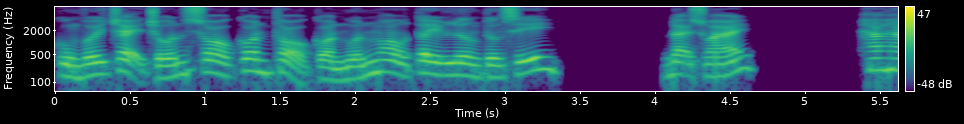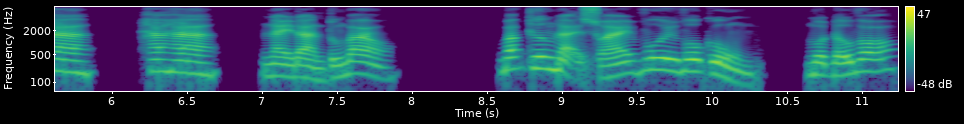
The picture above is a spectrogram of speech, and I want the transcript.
cùng với chạy trốn so con thỏ còn muốn mau tây lương tướng sĩ. Đại soái, Ha ha, ha ha, này đàn túng bao. Bắc thương đại soái vui vô cùng, một đấu võ,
